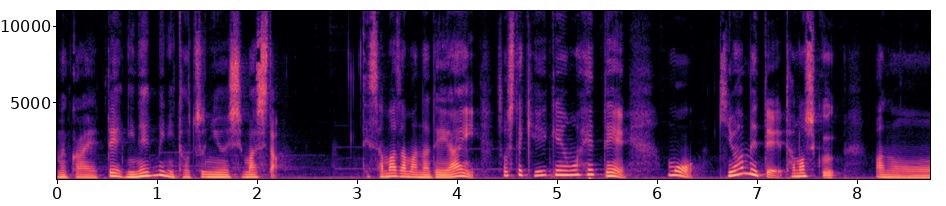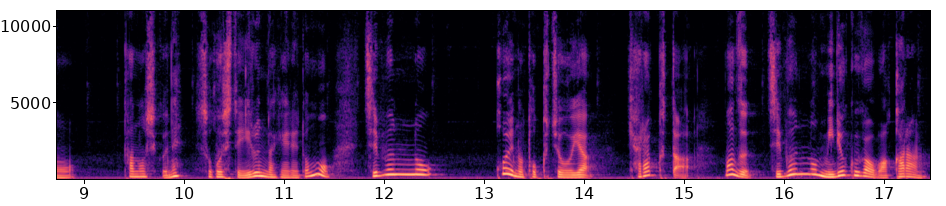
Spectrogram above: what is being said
迎えて2年目に突入しました。で様々な出会いそして経験を経てもう極めて楽しくあのー、楽しくね過ごしているんだけれども自分の声の特徴やキャラクターまず自分の魅力がわからん。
